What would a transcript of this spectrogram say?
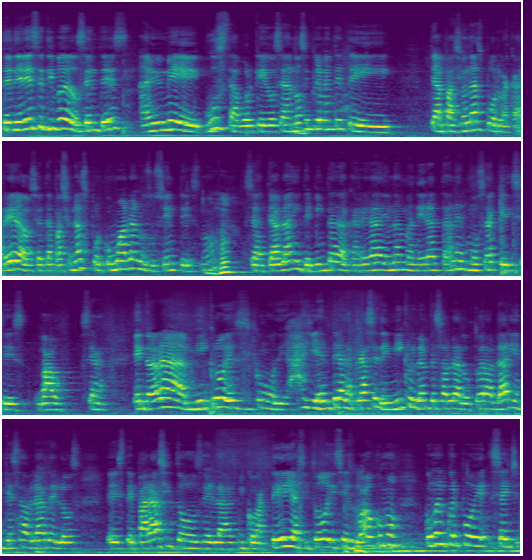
tener ese tipo de docentes a mí me gusta porque, o sea, no simplemente te, te apasionas por la carrera, o sea, te apasionas por cómo hablan los docentes, ¿no? O sea, te hablan y te pintan la carrera de una manera tan hermosa que dices, wow, o sea, entrar a micro es así como de, ay, ya entré a la clase de micro y va a empezar la doctora a hablar y empieza a hablar de los este, parásitos, de las micobacterias y todo, y dices, wow, ¿cómo, cómo el cuerpo eh, se ha, hecho,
